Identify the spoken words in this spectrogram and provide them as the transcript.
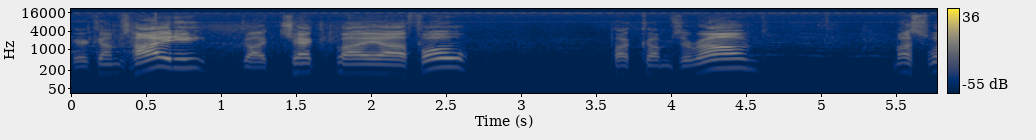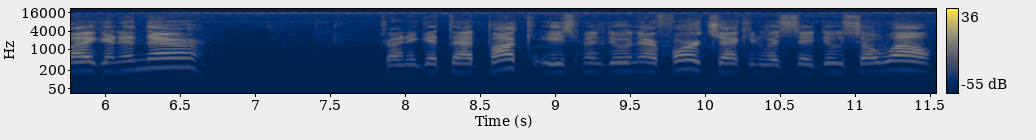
Here comes Heidi. Got checked by uh, Foe. Puck comes around. Muswagon in there. Trying to get that puck. Eastman doing their forechecking, which they do so well.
